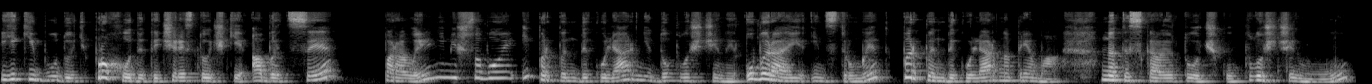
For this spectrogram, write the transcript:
які будуть проходити через точки А, Б, С, паралельні між собою і перпендикулярні до площини. Обираю інструмент перпендикулярна пряма. Натискаю точку площину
